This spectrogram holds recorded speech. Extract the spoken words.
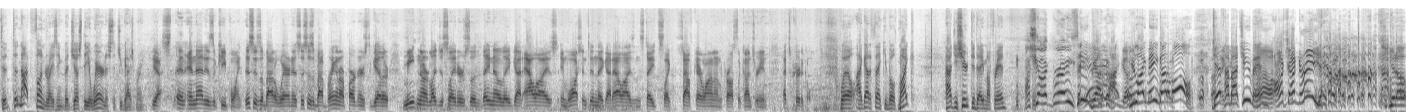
to, to not fundraising, but just the awareness that you guys bring. Yes, and, and that is a key point. This is about awareness. This is about bringing our partners together, meeting our legislators so that they know they've got allies in Washington, they've got allies in the states like South Carolina and across the country, and that's critical. Well, I got to thank you both. Mike, How'd you shoot today, my friend? I shot great. See, you, got, I, you like me, you got them all. Jeff, how about you, man? Uh, I shot great. you know,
